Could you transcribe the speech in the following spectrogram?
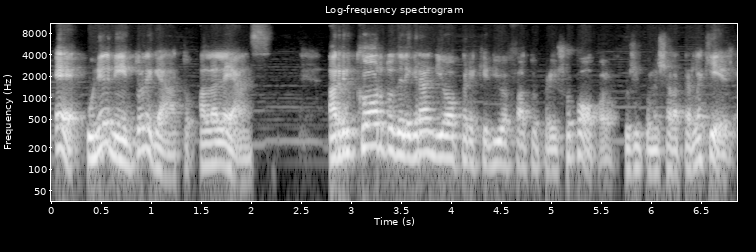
è un elemento legato all'alleanza al ricordo delle grandi opere che Dio ha fatto per il suo popolo, così come sarà per la Chiesa.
